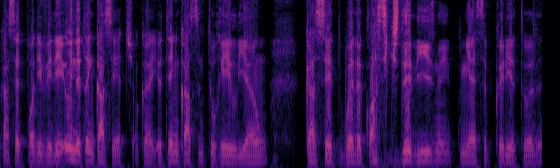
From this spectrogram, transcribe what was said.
cassete para o DVD. Eu ainda tenho cassetes, ok? Eu tenho cassete do Rei Leão. Cassete de boeda clássicos da Disney. Tinha essa porcaria toda.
